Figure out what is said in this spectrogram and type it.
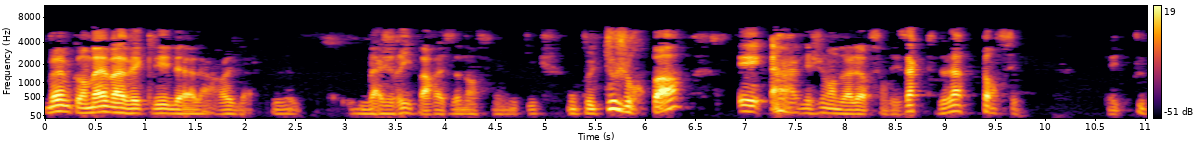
Même quand même avec la, la, la imagerie par résonance magnétique, on peut toujours pas, et les jugements de valeur sont des actes de la pensée. Et tout,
